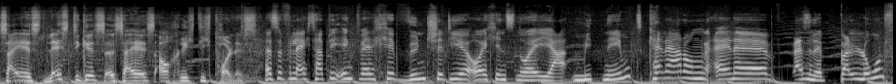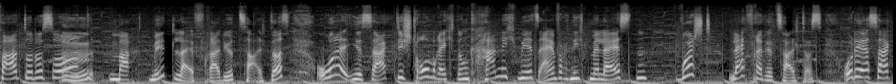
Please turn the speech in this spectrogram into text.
Sei es lästiges, sei es auch richtig tolles. Also vielleicht habt ihr irgendwelche Wünsche, die ihr euch ins neue Jahr mitnehmt. Keine Ahnung, eine, also eine Ballonfahrt oder so. Macht mit, Live-Radio zahlt das. Oder ihr sagt, die Stromrechnung kann ich mir jetzt einfach nicht mehr leisten. Wurscht, Live-Radio zahlt das. Oder ihr sagt,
